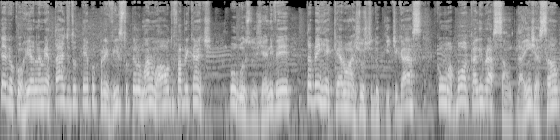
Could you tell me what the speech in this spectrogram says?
deve ocorrer na metade do tempo previsto pelo manual do fabricante. O uso do GNV também requer um ajuste do kit gás com uma boa calibração da injeção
